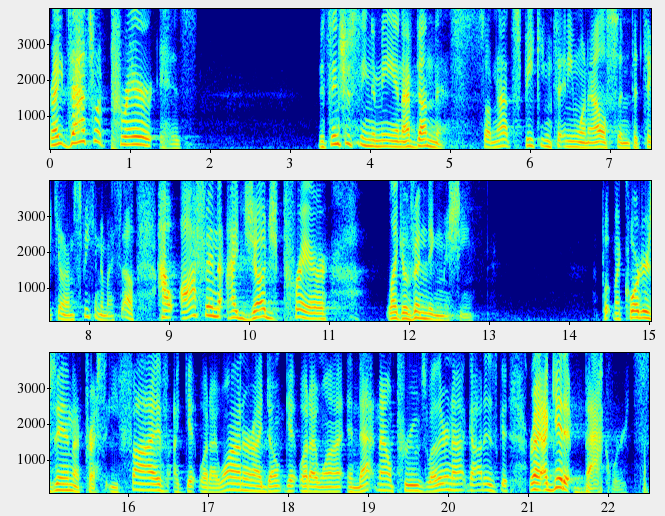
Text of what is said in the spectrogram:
right? That's what prayer is. It's interesting to me, and I've done this, so I'm not speaking to anyone else in particular, I'm speaking to myself, how often I judge prayer like a vending machine put my quarters in, I press E5, I get what I want or I don't get what I want, and that now proves whether or not God is good. Right? I get it backwards.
